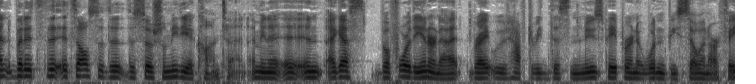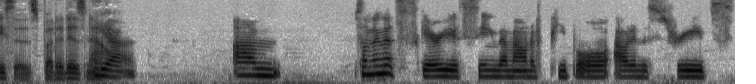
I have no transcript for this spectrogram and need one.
and but it's the it's also the the social media content. I mean, I guess before the internet, right? We would have to read this in the newspaper, and it wouldn't be so in our faces, but it is now. Yeah. Um, something that's scary is seeing the amount of people out in the streets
